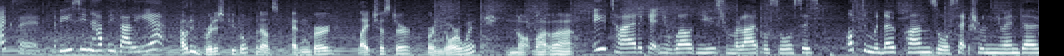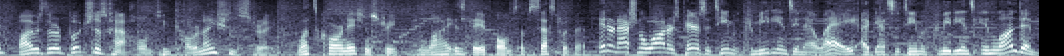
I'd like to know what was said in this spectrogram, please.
Brexit? Have you seen Happy Valley yet? How do British people pronounce Edinburgh, Leicester, or Norwich? Not like that. Are you tired of getting your world news from reliable sources, often with no puns or sexual innuendo? Why was there a butcher's hat haunting Coronation Street? What's Coronation Street, and why is Dave Holmes obsessed with it? International Waters pairs a team of comedians in LA against a team of comedians in London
